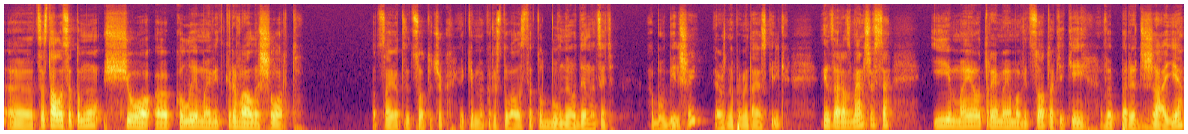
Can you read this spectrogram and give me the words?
Е, Це сталося тому, що е, коли ми відкривали шорт, оцей от відсоточок, яким ми користувалися, тут був не 11, а був більший. Я вже не пам'ятаю скільки. Він зараз зменшився, і ми отримаємо відсоток, який випереджає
